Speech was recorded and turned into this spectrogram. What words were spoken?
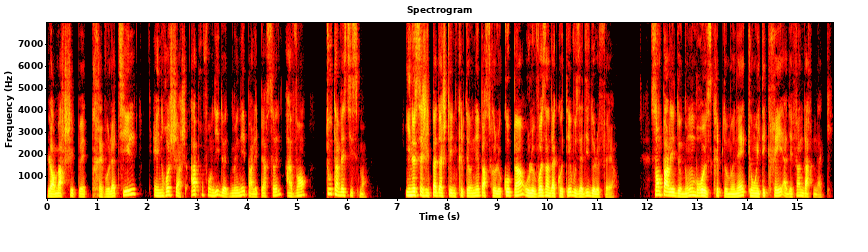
Leur marché peut être très volatile et une recherche approfondie doit être menée par les personnes avant tout investissement. Il ne s'agit pas d'acheter une crypto-monnaie parce que le copain ou le voisin d'à côté vous a dit de le faire. Sans parler de nombreuses crypto-monnaies qui ont été créées à des fins d'arnaque.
